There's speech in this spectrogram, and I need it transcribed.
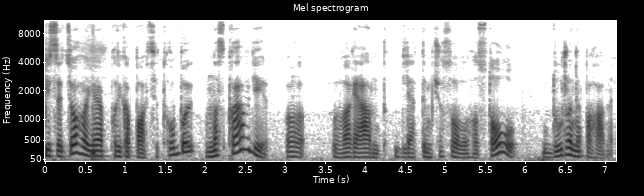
Після цього я прикопав ці труби. Насправді, е, варіант для тимчасового столу дуже непоганий.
